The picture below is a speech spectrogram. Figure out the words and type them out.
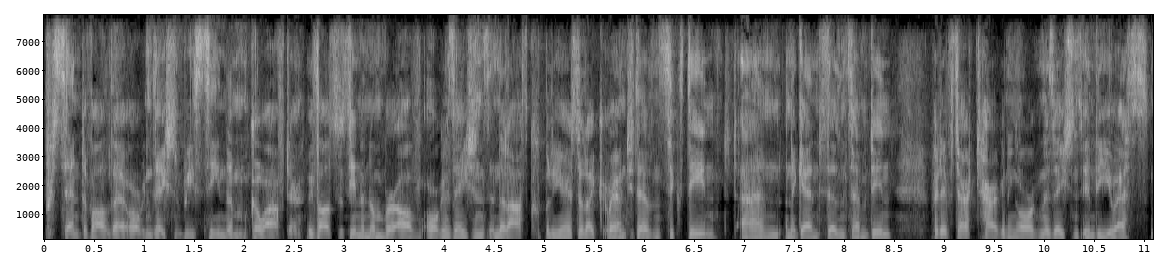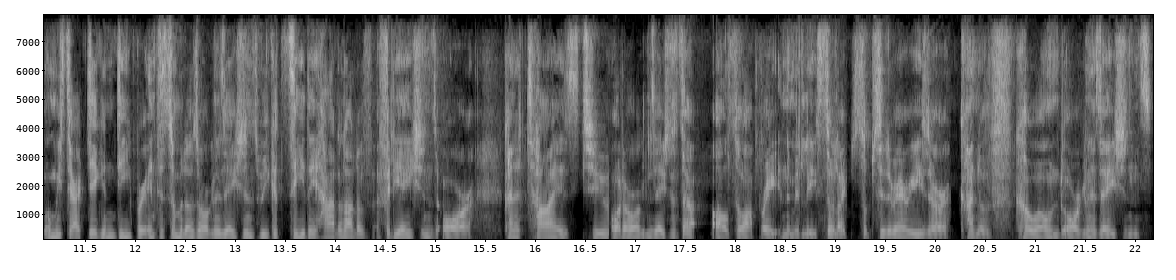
percent of all the organizations we've seen them go after. We've also seen a number of organizations in the last couple of years, so like around 2016 and, and again 2017, where they've started targeting organizations in the US. When we start digging deeper into some of those organizations, we could see they had a lot of affiliations or kind of ties to other organizations that also operate in the Middle East, so like subsidiaries or kind of co-owned organizations.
